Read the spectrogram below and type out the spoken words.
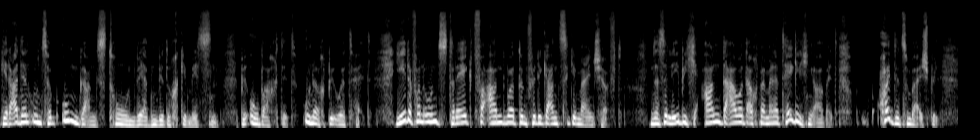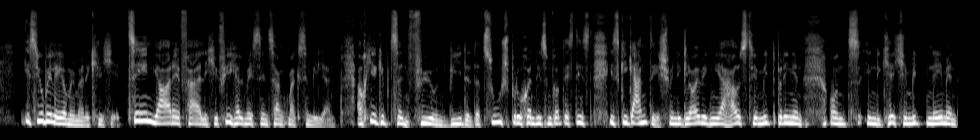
Gerade in unserem Umgangston werden wir doch gemessen, beobachtet und auch beurteilt. Jeder von uns trägt Verantwortung für die ganze Gemeinschaft. Und das erlebe ich andauernd auch bei meiner täglichen Arbeit. Heute zum Beispiel ist Jubiläum in meiner Kirche. Zehn Jahre feierliche Viehheilmesse in St. Maximilian. Auch hier gibt es ein Für und Wider. Der Zuspruch an diesem Gottesdienst ist gigantisch, wenn die Gläubigen ihr Haustier mitbringen und in die Kirche mitnehmen,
